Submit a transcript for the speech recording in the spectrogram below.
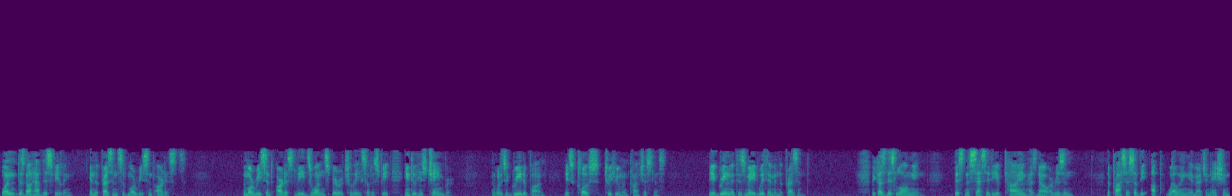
One does not have this feeling in the presence of more recent artists. The more recent artist leads one spiritually, so to speak, into his chamber, and what is agreed upon is close to human consciousness. The agreement is made with him in the present. Because this longing, this necessity of time has now arisen, the process of the upwelling imagination,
